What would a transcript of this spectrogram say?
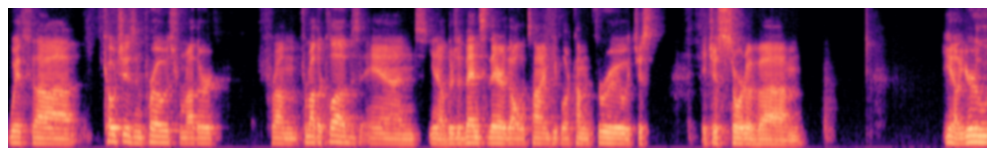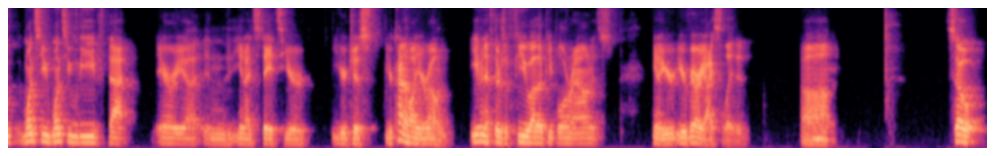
with uh, coaches and pros from other from from other clubs and you know there's events there all the time people are coming through it just it just sort of um you know you're once you once you leave that area in the united states you're you're just you're kind of on your own even if there's a few other people around it's you know you're you're very isolated. Um, mm. So,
